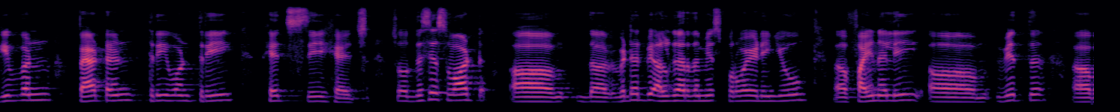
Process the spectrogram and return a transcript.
given pattern 313 HCH. So this is what uh, the Viterbi algorithm is providing you uh, finally um, with uh,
